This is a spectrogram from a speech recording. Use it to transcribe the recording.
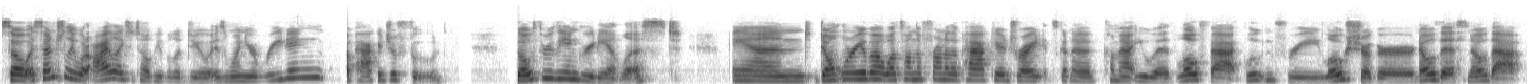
So essentially what I like to tell people to do is when you're reading a package of food, go through the ingredient list and don't worry about what's on the front of the package, right? It's going to come at you with low fat, gluten free, low sugar, no this, no that.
